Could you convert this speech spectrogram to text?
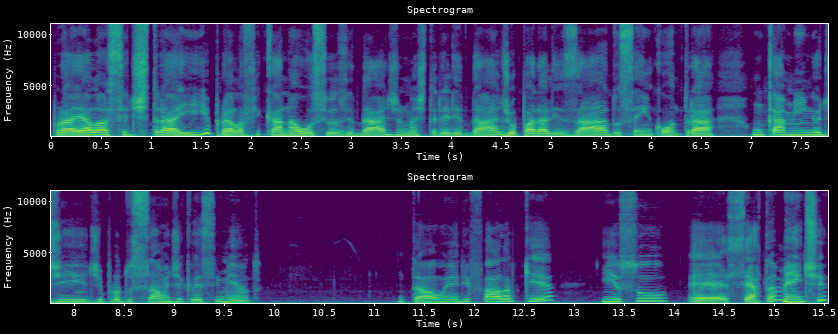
para ela se distrair, para ela ficar na ociosidade, na esterilidade ou paralisado, sem encontrar um caminho de, de produção e de crescimento. Então ele fala que isso é, certamente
